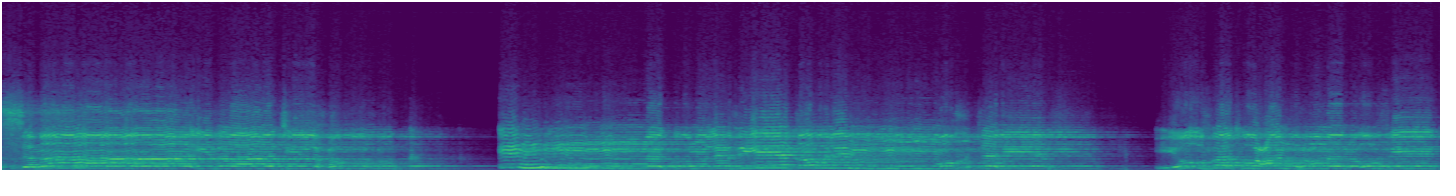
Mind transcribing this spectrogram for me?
والسماء ذات الحبك إنكم لفي قول مختلف. يؤفك عنه من أفك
